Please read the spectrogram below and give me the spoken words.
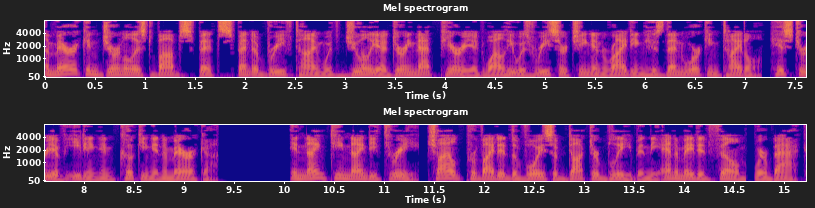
American journalist Bob Spitz spent a brief time with Julia during that period while he was researching and writing his then working title, History of Eating and Cooking in America. In 1993, Child provided the voice of Dr. Bleeb in the animated film, We're Back.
